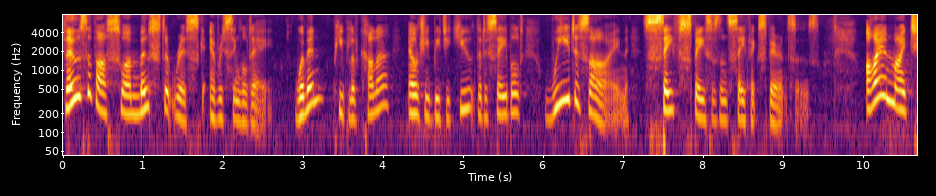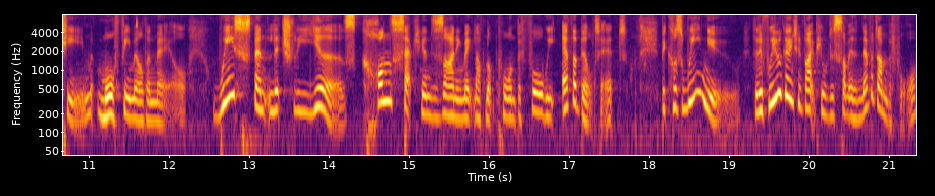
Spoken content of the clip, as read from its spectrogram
Those of us who are most at risk every single day, women, people of color, LGBTQ, the disabled, we design safe spaces and safe experiences. I and my team, more female than male, we spent literally years concepting and designing Make Love Not Porn before we ever built it because we knew that if we were going to invite people to something they'd never done before,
